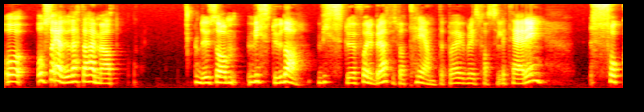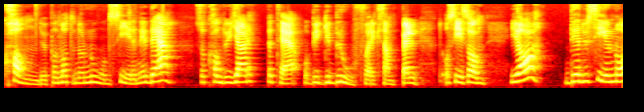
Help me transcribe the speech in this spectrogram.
og, og så er det jo dette her med at du som, hvis du da, hvis du er forberedt, hvis du har trent det på øyeblikksfasilitering, så kan du på en måte, når noen sier en idé, så kan du hjelpe til å bygge bro, eksempel, og si sånn, ja, det du sier nå,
